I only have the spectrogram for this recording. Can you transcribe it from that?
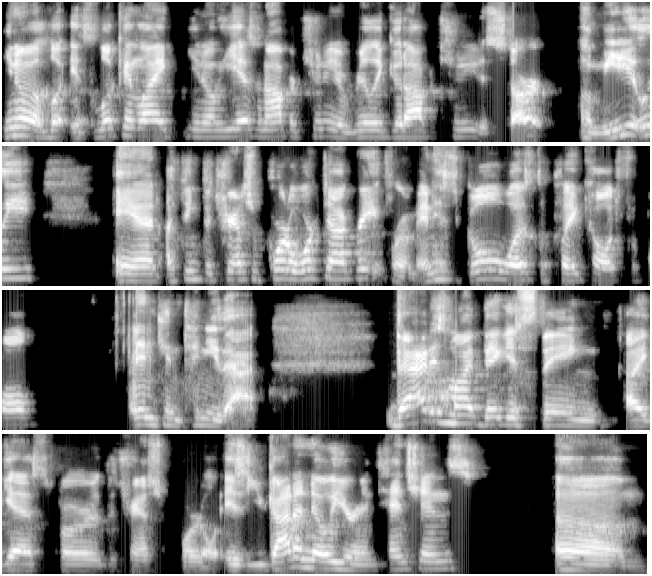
You know, it look, it's looking like you know he has an opportunity, a really good opportunity to start immediately. And I think the transfer portal worked out great for him. And his goal was to play college football and continue that. That is my biggest thing, I guess, for the transfer portal is you got to know your intentions. Um,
